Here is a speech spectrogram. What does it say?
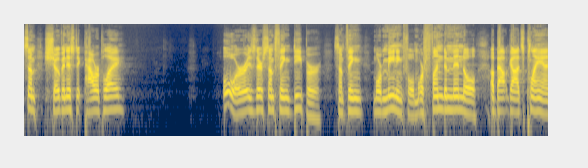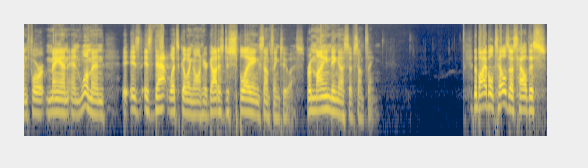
some chauvinistic power play? Or is there something deeper, something more meaningful, more fundamental about God's plan for man and woman is, is that what's going on here? God is displaying something to us, reminding us of something. The Bible tells us how this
